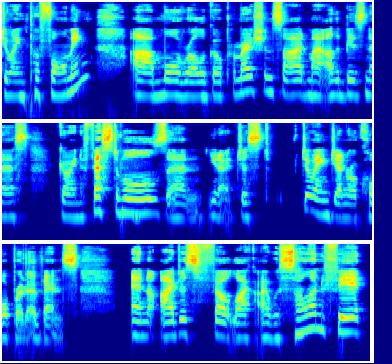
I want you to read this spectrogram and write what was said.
doing performing, uh, more roller girl promotion side. My other business, going to festivals, and you know, just doing general corporate events. And I just felt like I was so unfit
